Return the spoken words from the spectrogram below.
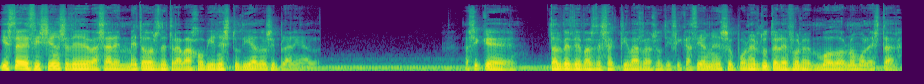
Y esta decisión se debe basar en métodos de trabajo bien estudiados y planeados. Así que Tal vez debas desactivar las notificaciones o poner tu teléfono en modo no molestar.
